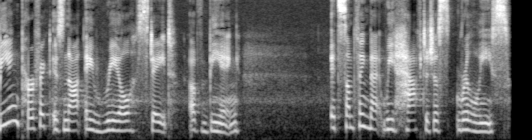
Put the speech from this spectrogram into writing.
being perfect is not a real state of being it's something that we have to just release.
